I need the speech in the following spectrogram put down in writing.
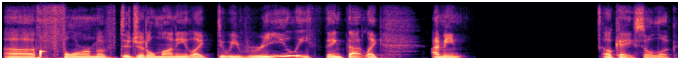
uh, form of digital money? Like, do we really think that? Like, I mean, okay, so look,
